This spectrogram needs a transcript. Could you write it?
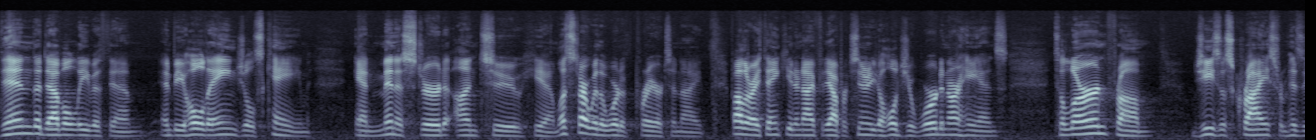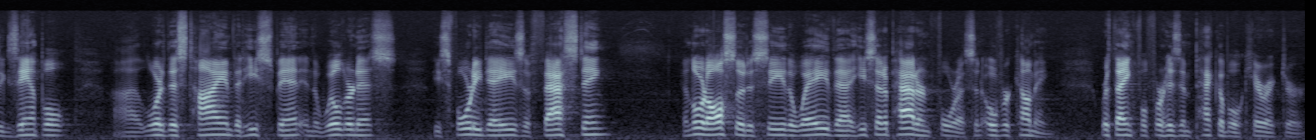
Then the devil leaveth him, and behold, angels came and ministered unto him. Let's start with a word of prayer tonight. Father, I thank you tonight for the opportunity to hold your word in our hands, to learn from Jesus Christ, from his example. Uh, Lord, this time that he spent in the wilderness, these 40 days of fasting, and Lord, also to see the way that he set a pattern for us in overcoming. We're thankful for his impeccable character,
